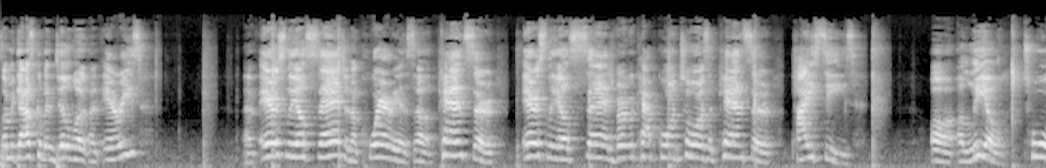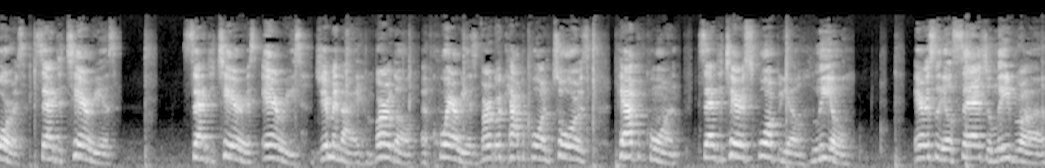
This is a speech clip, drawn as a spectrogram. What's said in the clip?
Some of you guys could have been dealing with an Aries, an Aries, Leo, Sag, an Aquarius, a Cancer, Aries, Leo, Sag, Virgo, Capricorn, Taurus, a Cancer, Pisces, uh, a Leo, Taurus, Sagittarius, Sagittarius, Aries, Gemini, Virgo, Aquarius, Virgo, Capricorn, Taurus, Capricorn, Sagittarius, Scorpio, Leo, Aries, Leo, Sag, Libra,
